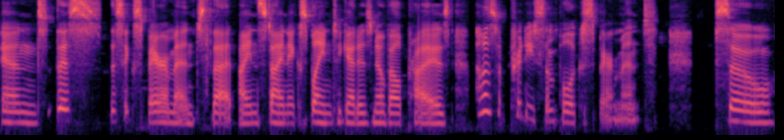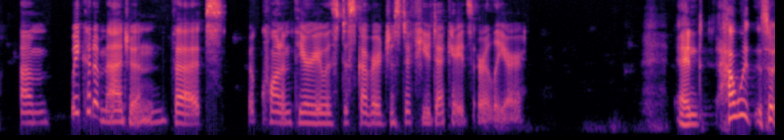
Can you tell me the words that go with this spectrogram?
and this this experiment that Einstein explained to get his Nobel Prize that was a pretty simple experiment. So um, we could imagine that quantum theory was discovered just a few decades earlier. And how would so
